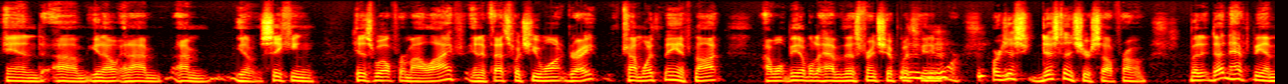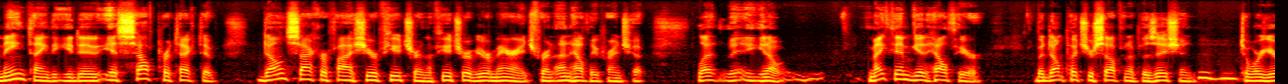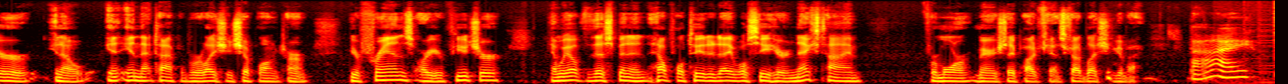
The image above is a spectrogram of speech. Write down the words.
and um, you know, and I'm I'm you know seeking His will for my life, and if that's what you want, great, come with me. If not, I won't be able to have this friendship with you Mhm. anymore, or just distance yourself from them. But it doesn't have to be a mean thing that you do. It's self protective. Don't sacrifice your future and the future of your marriage for an unhealthy friendship. Let you know, make them get healthier, but don't put yourself in a position Mhm. to where you're, you know, in, in that type of a relationship long term. Your friends are your future. And we hope that this has been helpful to you today. We'll see you here next time for more Marriage Today podcast. God bless you. Goodbye. Bye.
